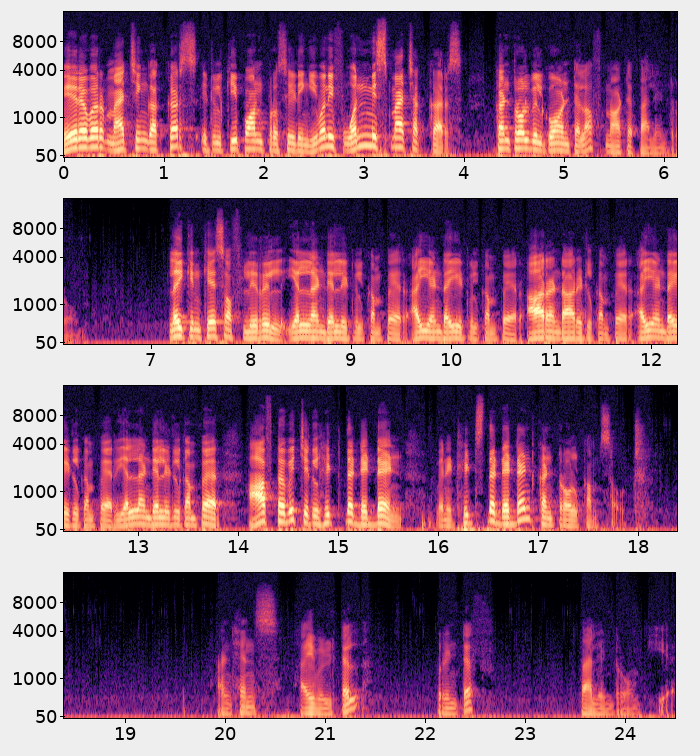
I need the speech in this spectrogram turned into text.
wherever matching occurs it will keep on proceeding. Even if one mismatch occurs control will go and tell of not a palindrome. Like in case of liril l and l it will compare i and i it will compare r and r it will compare i and i it will compare l and l it will compare. After which it will hit the dead end. When it hits the dead end control comes out. And hence i will tell printf palindrome here.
